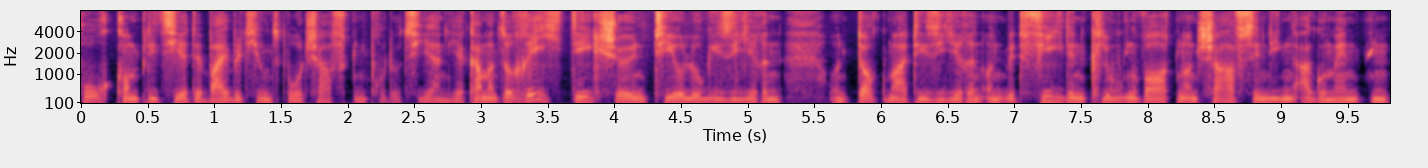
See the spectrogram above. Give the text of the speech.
hochkomplizierte Bibletunes-Botschaften produzieren. Hier kann man so richtig schön theologisieren und dogmatisieren und mit vielen klugen Worten und scharfsinnigen Argumenten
